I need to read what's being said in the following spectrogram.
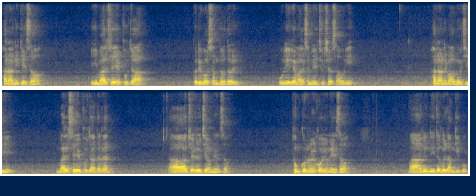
하나님께서 이 말세의 부자 그리고 성도들 우리에게 말씀해 주셔사오니 하나님 아버지 말세의 부자들은 다 죄를 지으면서 품꾼을 고용해서 많은 이득을 남기고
